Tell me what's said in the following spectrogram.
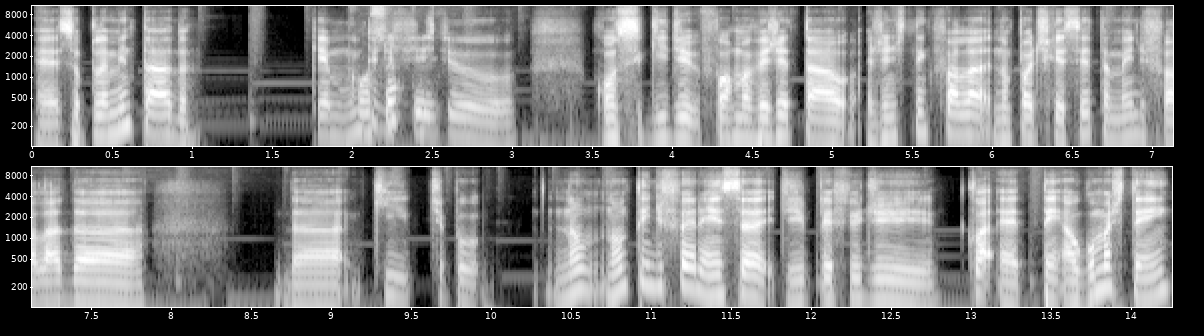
é, suplementado. Que é muito difícil conseguir de forma vegetal. A gente tem que falar, não pode esquecer também de falar da. da que, tipo, não, não tem diferença de perfil de. É, tem, algumas tem,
